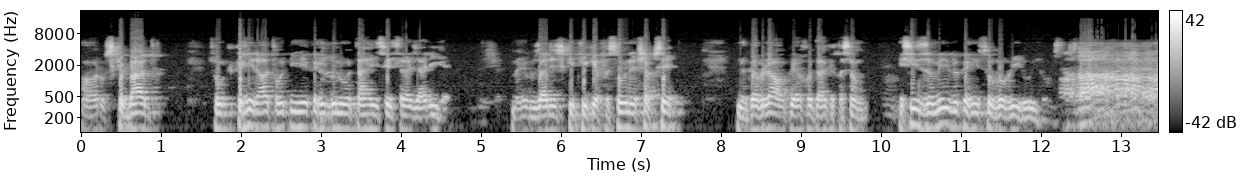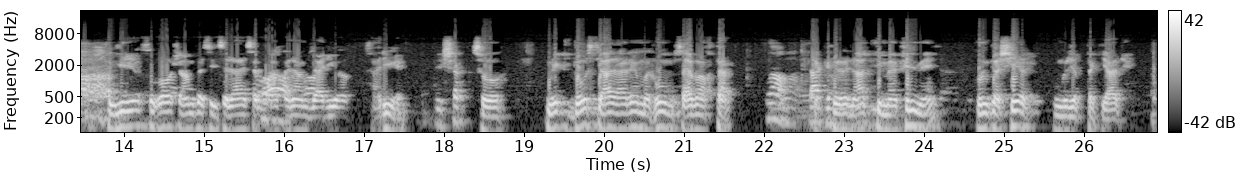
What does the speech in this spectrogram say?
और उसके बाद चूँकि कहीं रात होती है कहीं दिन होता है ये सिलसिला जारी है। मैंने गुजारिश की थी कि फसून शब से न घबराओ के खुदा की कसम इसी ज़मीन में कहीं सुबह भी हुई हो। तो ये सुबह और शाम का सिलसिला है सरकार का नाम जारी और सारी है। सो मेरे दोस्त याद आ रहे हैं मरहूम साहिबा अख्तर। नात की महफिल में उनका शेर मुझे अब तक याद है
